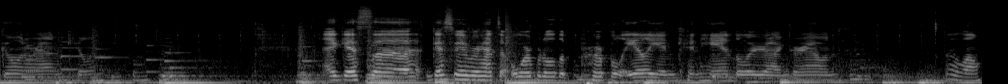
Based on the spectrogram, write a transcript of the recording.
going around and killing people. I guess. Uh, guess whoever had to orbital the purple alien couldn't handle her on ground. Oh well.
